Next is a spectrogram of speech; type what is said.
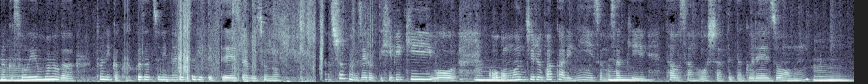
なんかそういうものがとにかく複雑になりすぎてて多分その殺処分ゼロって響きをこう重んじるばかりにそのさっきタオさんがおっしゃってたグレーゾーン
